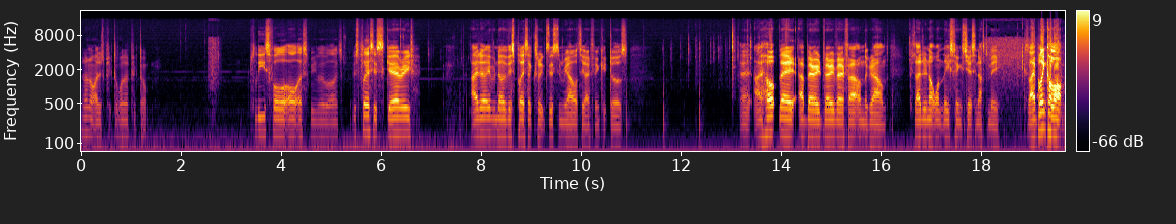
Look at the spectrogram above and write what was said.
I don't know what I just picked up. What I picked up? Please follow all SB level lights. This place is scary. I don't even know if this place actually exists in reality. I think it does. And I hope they are buried very, very far on the ground. Because I do not want these things chasing after me. Because I blink a lot.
